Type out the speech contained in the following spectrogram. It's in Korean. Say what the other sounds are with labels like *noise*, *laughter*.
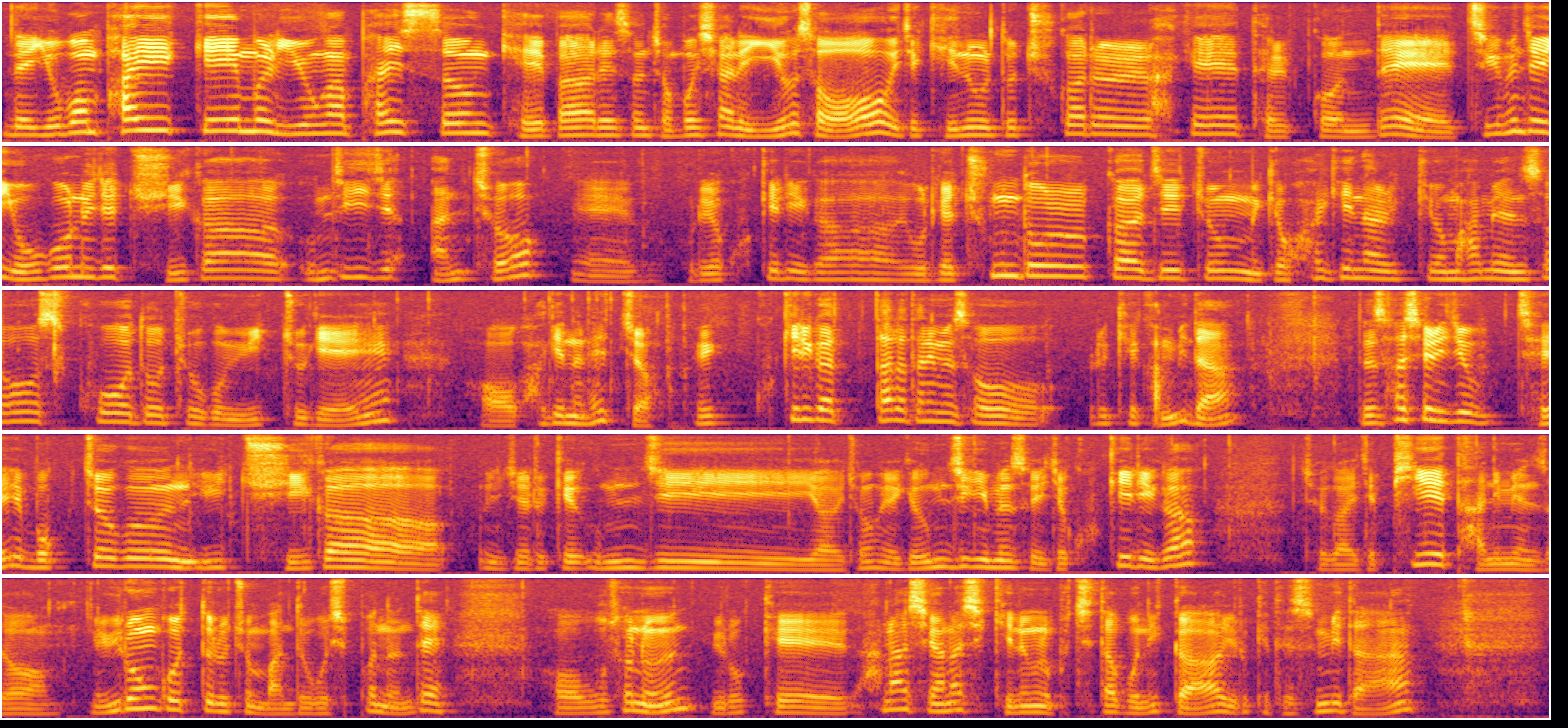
네, 이번 Pygame을 이용한 파이썬 개발에선 전번 시간에 이어서 이제 기능을 또 추가를 하게 될 건데 지금 현재 요거는 이제 쥐가 움직이지 않죠. 예, 우리가 코끼리가 우리가 충돌까지 좀 이렇게 확인할 겸 하면서 스코어도 조금 위쪽에 어, 확인을 했죠. 코끼리가 따라다니면서 이렇게 갑니다. 근데 사실 이제 제 목적은 이 쥐가 이제 이렇게 움직여죠. 이렇게 움직이면서 이제 코끼리가 제가 이제 피해 다니면서 이런 것들을 좀 만들고 싶었는데 어, 우선은 이렇게 하나씩 하나씩 기능을 붙이다 보니까 이렇게 됐습니다.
